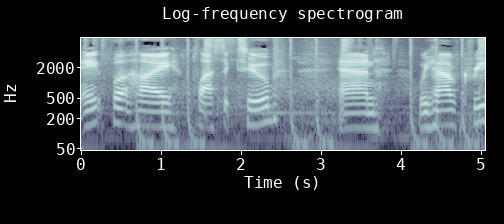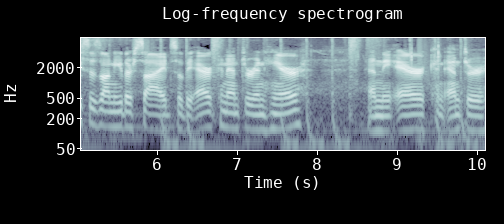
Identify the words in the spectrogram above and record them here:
eight foot high plastic tube and we have creases on either side so the air can enter in here and the air can enter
